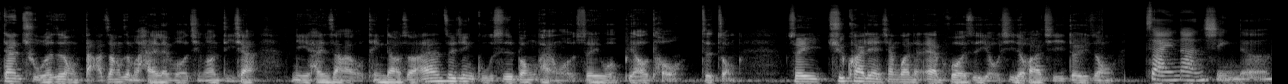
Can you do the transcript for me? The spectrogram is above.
但除了这种打仗这么 high level 的情况底下，你很少听到说，哎，最近股市崩盘，我所以我不要投这种。所以区块链相关的 app 或者是游戏的话，其实对于这种。灾难性的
